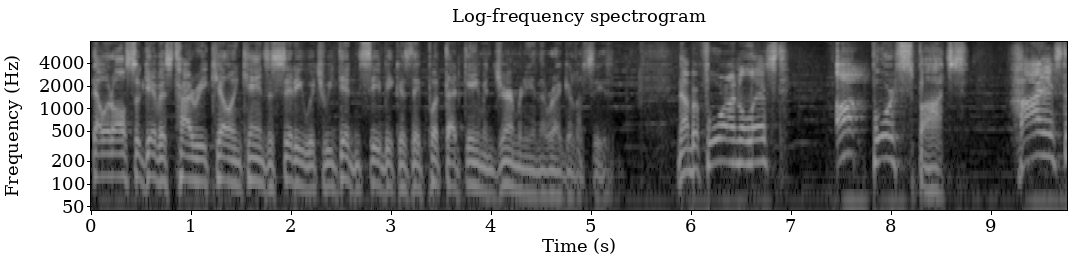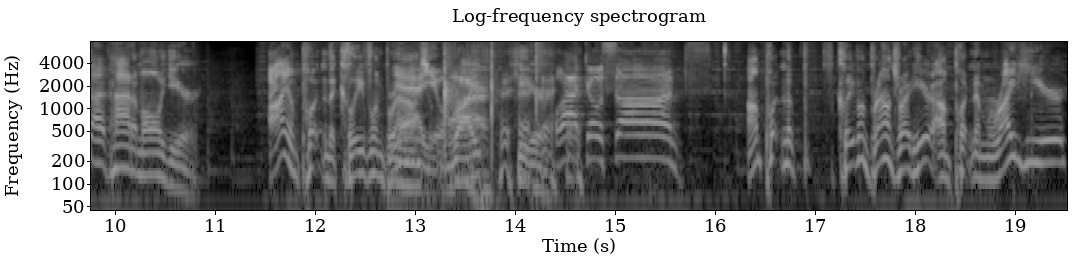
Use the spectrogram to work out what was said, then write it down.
that would also give us Tyreek Hill in Kansas City, which we didn't see because they put that game in Germany in the regular season. Number four on the list, up four spots. Highest I've had them all year. I am putting the Cleveland Browns are. right here. Blacko Suns. I'm putting the Cleveland Browns right here. I'm putting them right here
